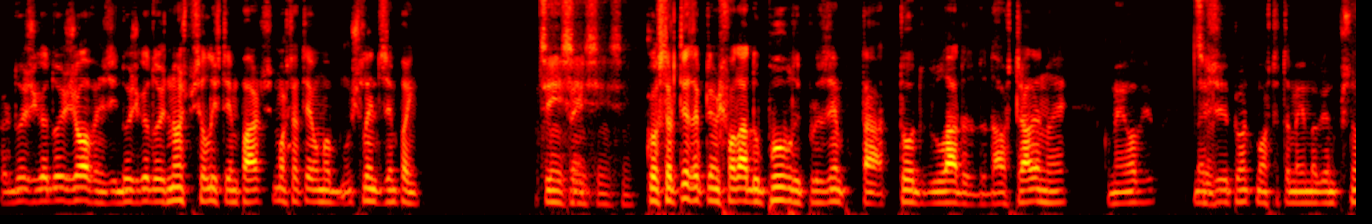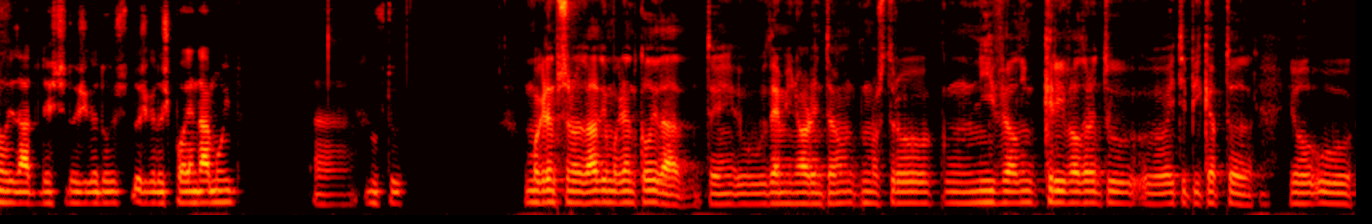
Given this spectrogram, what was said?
para dois jogadores jovens e dois jogadores não especialistas em pares, mostra até uma, um excelente desempenho. Sim, sim, sim, sim, Com certeza podemos falar do público, por exemplo, que está todo do lado da Austrália, não é? Como é óbvio. Mas sim. pronto, mostra também uma grande personalidade destes dois jogadores, dois jogadores que podem dar muito uh, no futuro uma grande personalidade e uma grande qualidade. Tem, o Deminor então demonstrou um nível incrível durante o, o ATP Cup todo. Eu, o,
